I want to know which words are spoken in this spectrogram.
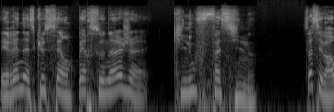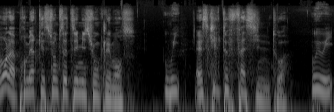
Eren, est-ce que c'est un personnage qui nous fascine? Ça, c'est vraiment la première question de cette émission, Clémence. Oui. Est-ce qu'il te fascine, toi? Oui oui.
